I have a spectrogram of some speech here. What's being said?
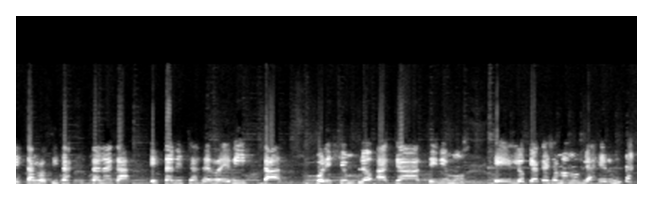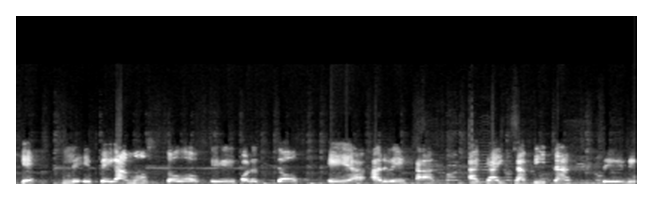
estas rositas que están acá están hechas de revistas. Por ejemplo, acá tenemos eh, lo que acá llamamos las ermitas que le eh, pegamos todos eh, porotitos, eh, arvejas. Acá hay chapitas de, de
